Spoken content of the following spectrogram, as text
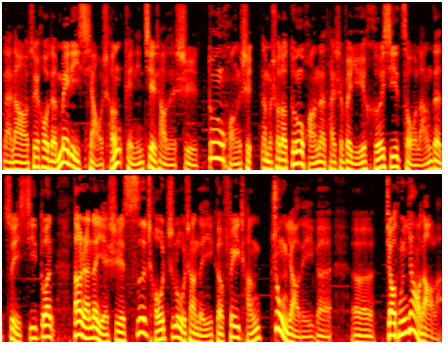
来到最后的魅力小城，给您介绍的是敦煌市。那么说到敦煌呢，它是位于河西走廊的最西端，当然呢，也是丝绸之路上的一个非常重要的一个呃交通要道了。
